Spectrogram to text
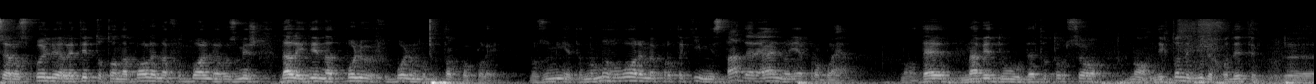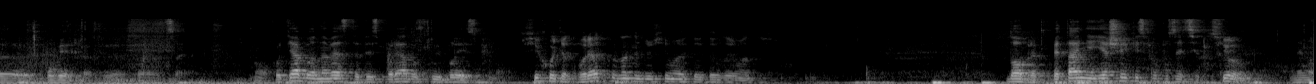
це розпилює, летить то, на поле на футбольне, розумієш, йди над полю в футбольному то, то копли. Розумієте? Ну ми говоримо про такі міста, де реально є проблема. Ну, де на виду, де то, то все. Ну, ніхто не буде ходити е, по верхах. е, це. Ну, хоча б навести десь порядок тут близько. Ну. Всі хочуть порядку, значить всі мають цим займатися. Добре, питання є ще якісь пропозиції? В цілому. Нема.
